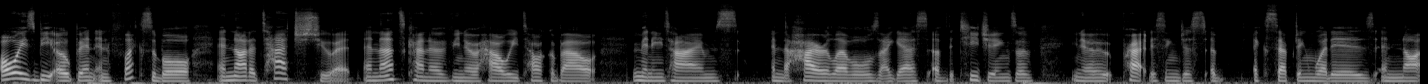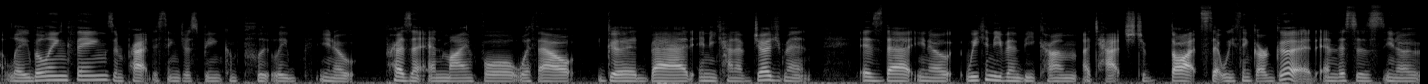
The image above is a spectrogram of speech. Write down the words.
always be open and flexible and not attached to it. And that's kind of, you know, how we talk about many times in the higher levels, I guess, of the teachings of, you know, practicing just a, accepting what is and not labeling things and practicing just being completely, you know, present and mindful without good, bad, any kind of judgment is that you know we can even become attached to thoughts that we think are good. And this is you know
